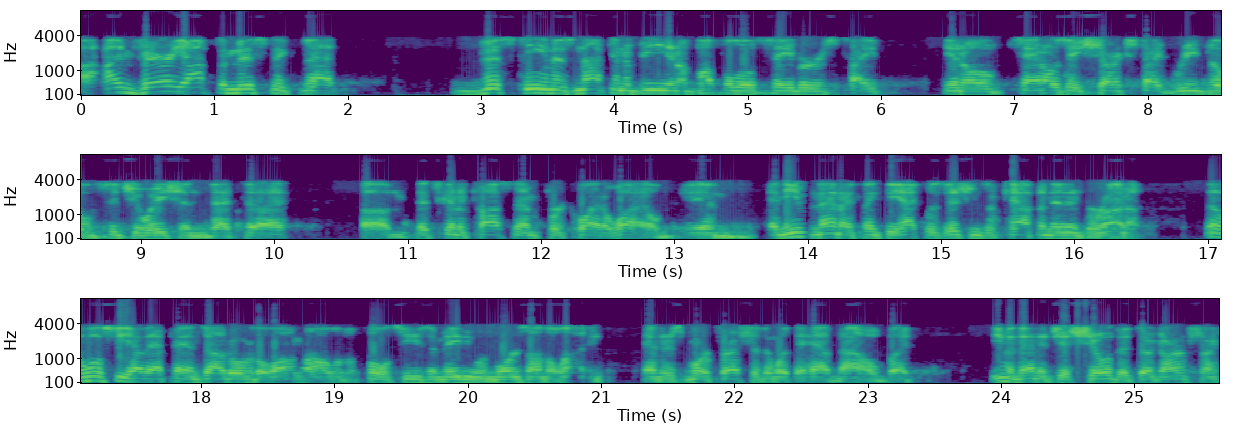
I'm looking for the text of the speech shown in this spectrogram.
I'm very optimistic that this team is not going to be in a Buffalo Sabres type, you know, San Jose Sharks type rebuild situation that uh, um, that's going to cost them for quite a while. And and even then, I think the acquisitions of Kapanen and Vrana we'll see how that pans out over the long haul of a full season, maybe when more's on the line and there's more pressure than what they have now. But even then, it just showed that Doug Armstrong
